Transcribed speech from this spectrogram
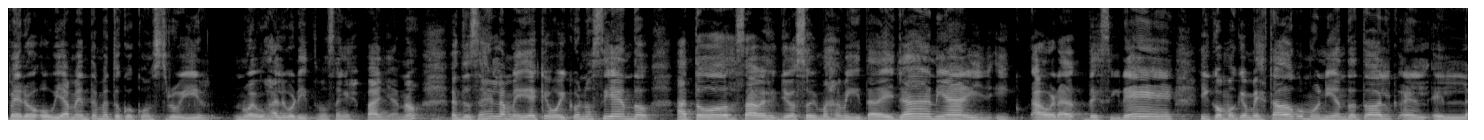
pero obviamente me tocó construir nuevos algoritmos en España, ¿no? Entonces, en la medida que voy conociendo a todos, ¿sabes? Yo soy más amiguita de Yania y, y ahora deciré, y como que me he estado como uniendo todo el, el, el,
